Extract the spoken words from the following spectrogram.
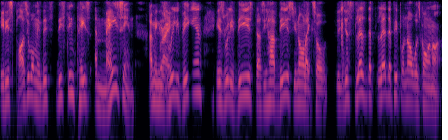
it is possible. I mean, this this thing tastes amazing. I mean, Right. it's really vegan. It's really this. Does it have this? You know, like so. Just let the let the people know what's going on.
